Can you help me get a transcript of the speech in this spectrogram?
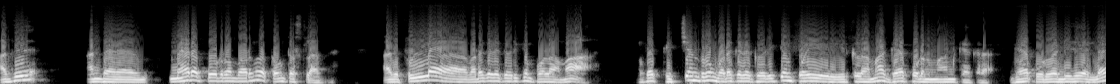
அது அந்த மேலே போடுறோம் பாருங்க கவுண்டர் ஸ்லாப் அது ஃபுல்லா வடகிழக்கு வரைக்கும் போகலாமா அதாவது கிச்சன் ரூம் வடகிழக்கு வரைக்கும் போய் இருக்கலாமா? கேப் போடணுமான்னு கேட்குறா கேப் போட வேண்டியதே இல்லை.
